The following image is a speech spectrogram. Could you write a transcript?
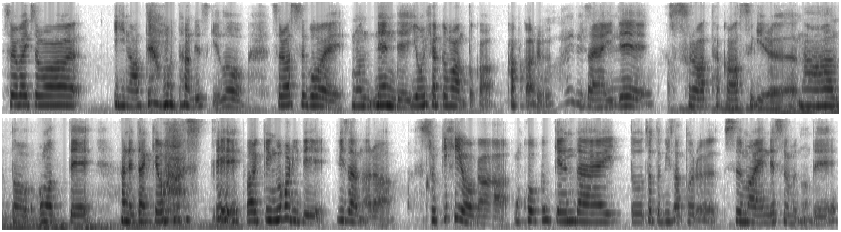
それが一番いいなって思ったんですけど、それはすごい、もう年で400万とかかかるみたいで、でね、それは高すぎるなと思って、なんで妥協して、ワーキングホリデービザなら、初期費用が航空券代とちょっとビザ取る数万円で済むので、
